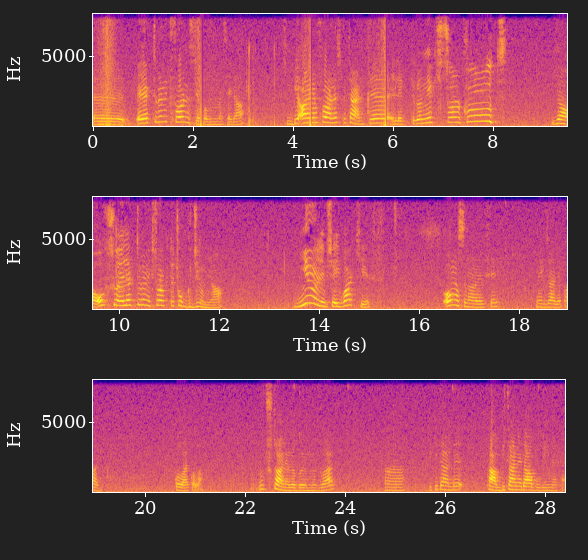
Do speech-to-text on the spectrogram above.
Ee, elektronik furnace yapalım mesela. Şimdi bir iron furnace bir tane de elektronik circuit. Ya of şu elektronik circuit'e çok gıcığım ya. Niye öyle bir şey var ki? Olmasın öyle bir şey. Ne güzel yapardık. Kolay kolay. Üç tane rubber'ımız var. Aa, iki tane de tamam bir tane daha bulayım yeter.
